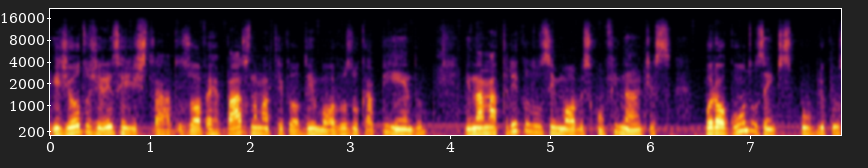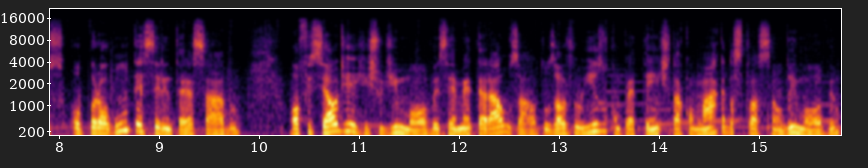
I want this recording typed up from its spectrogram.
e de outros direitos registrados ou averbados na matrícula do imóvel usucapiendo e na matrícula dos imóveis confinantes por algum dos entes públicos ou por algum terceiro interessado, o oficial de registro de imóveis remeterá os autos ao juízo competente da comarca da situação do imóvel,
